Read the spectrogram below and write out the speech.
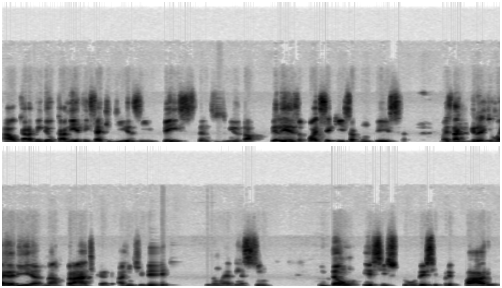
ah, o cara vendeu caneta em sete dias e fez tantos mil e tal. Beleza, pode ser que isso aconteça, mas na grande maioria, na prática, a gente vê que não é bem assim. Então, esse estudo, esse preparo,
